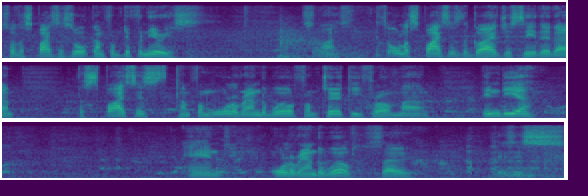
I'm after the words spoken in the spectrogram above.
So the spices all come from different areas. It's nice. It's all the spices. The guy just said that um, the spices come from all around the world, from Turkey, from um, India, and all around the world. So this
